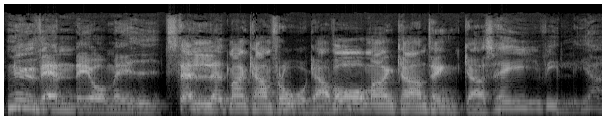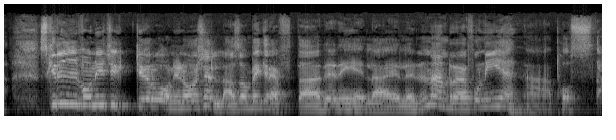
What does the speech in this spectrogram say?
Nu vänder jag mig hit. Stället man kan fråga vad man kan tänka sig vilja. Skriv vad ni tycker och har ni någon källa som bekräftar den ena eller den andra får ni gärna posta.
